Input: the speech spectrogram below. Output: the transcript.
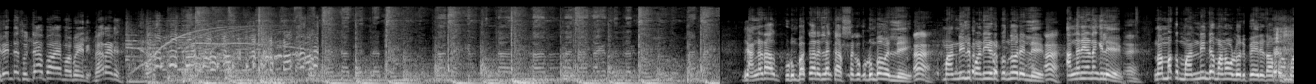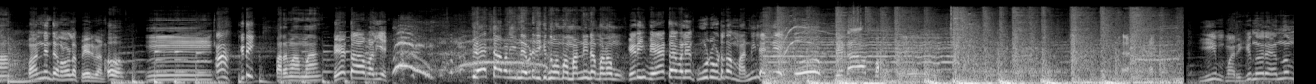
ഇതെന്റെ സ്വിച്ച് ഓഫ് ആയ മൊബൈൽ വേറെ എടു. ഞങ്ങളുടെ കുടുംബക്കാരെല്ലാം കർഷക കുടുംബമല്ലേ? മണ്ണിൽ പണിയെടുക്കുന്നവരല്ലേ? അങ്ങനെയാണെങ്കിലേ നമുക്ക് മണ്ണിന്റെ മണമുള്ള ഒരു പേരിടാം മാമ. മണ്ണിന്റെ മണമുള്ള പേര് വേണം. ഓ ഉം, ആ കിട്ടി. പറമാമ വേട്ടാവളിയൻ. വേട്ടാവളിന്ന് എവിടെ ഇരിക്കുന്നു അമ്മ? മണ്ണിന്റെ മണം. എടി വേട്ടാവളിയെ കൂട് കൊടുത്ത മണ്ണിലല്ലേ? ഓ എടാ ഈ മരിക്കുന്നവരെന്നും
